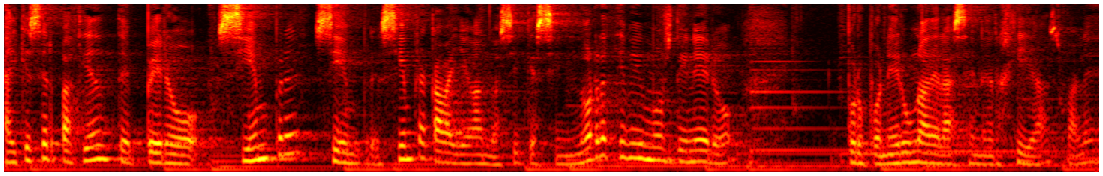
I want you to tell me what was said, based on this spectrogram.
hay que ser paciente, pero siempre, siempre, siempre acaba llegando. Así que si no recibimos dinero proponer una de las energías, ¿vale?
